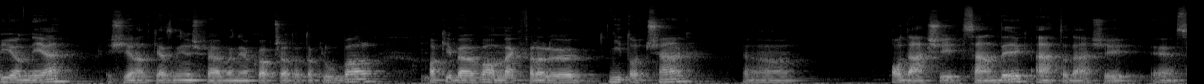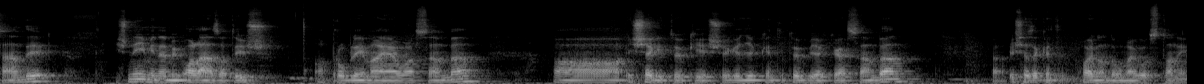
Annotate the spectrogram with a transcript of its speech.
jönnie, és jelentkezni, és felvenni a kapcsolatot a klubbal, akiben van megfelelő nyitottság, adási szándék, átadási szándék, és némi nemű alázat is a problémájával szemben, a, és segítőkészség egyébként a többiekkel szemben, és ezeket hajlandó megosztani.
